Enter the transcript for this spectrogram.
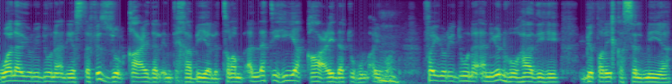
ولا يريدون أن يستفزوا القاعدة الانتخابية لترامب التي هي قاعدتهم أيضا. فيريدون أن ينهوا هذه بطريقة سلمية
